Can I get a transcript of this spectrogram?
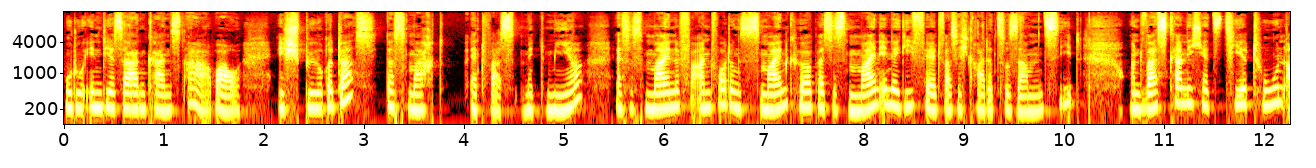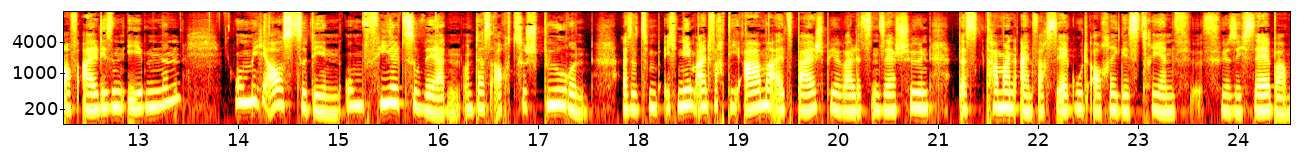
wo du in dir sagen kannst, ah, wow, ich spüre das, das macht etwas mit mir. Es ist meine Verantwortung, es ist mein Körper, es ist mein Energiefeld, was sich gerade zusammenzieht. Und was kann ich jetzt hier tun auf all diesen Ebenen, um mich auszudehnen, um viel zu werden und das auch zu spüren. Also zum, ich nehme einfach die Arme als Beispiel, weil das ein sehr schön, das kann man einfach sehr gut auch registrieren für sich selber.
